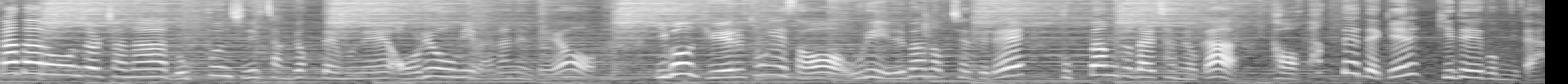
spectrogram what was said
까다로운 절차나 높은 진입 장벽 때문에 어려움이 많았는데요. 이번 기회를 통해서 우리 일반 업체들의 국방조달 참여가 더 확대되길 기대해 봅니다.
